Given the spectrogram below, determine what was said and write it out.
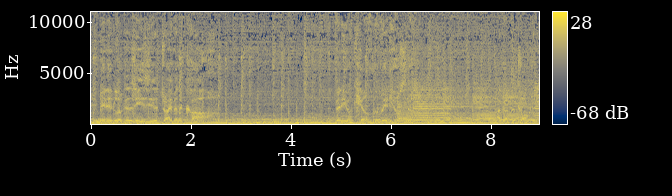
He made it look as easy as driving a car. Video killed the radio star. I got the talking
